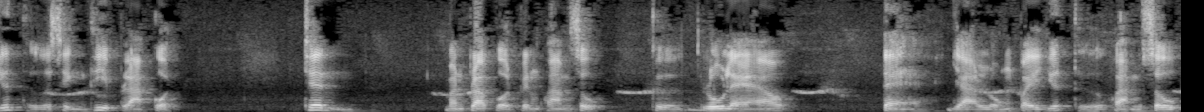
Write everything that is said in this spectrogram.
ยึดถือสิ่งที่ปรากฏ เช่น มันปรากฏเป็นความสุขคือรู้แล้ว แต่อย่าหลงไปยึดถือความสุข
